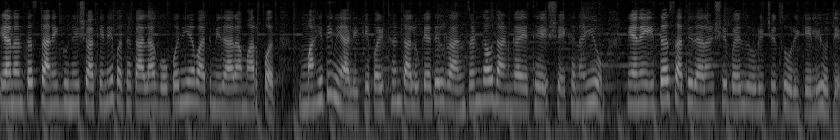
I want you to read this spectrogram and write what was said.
यानंतर स्थानिक गुन्हे शाखेने पथकाला गोपनीय बातमीदारामार्फत माहिती मिळाली की पैठण तालुक्यातील रांजणगाव दांडगा येथे शेख नय्यूम याने इतर साथीदारांशी बैलजोडीची चोरी केली होती.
